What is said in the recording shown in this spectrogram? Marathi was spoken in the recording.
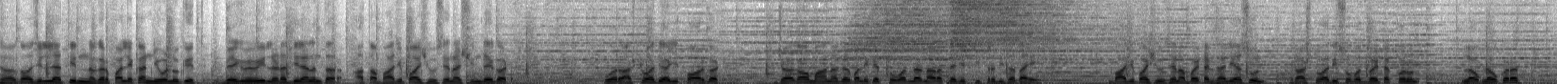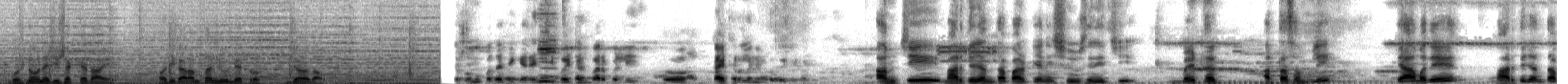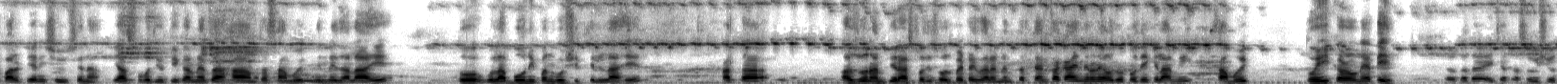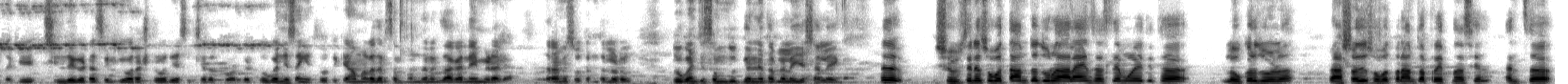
जळगाव जिल्ह्यातील नगरपालिका निवडणुकीत वेगवेगळी लढत दिल्यानंतर आता भाजपा शिवसेना शिंदे गट व राष्ट्रवादी अजित पवार गट जळगाव महानगरपालिकेत सोबत लढणार असल्याचे चित्र दिसत आहे. भाजपा शिवसेना बैठक झाली असून राष्ट्रवादीसोबत बैठक करून लव लवकरच घोषणा होण्याची शक्यता आहे. अधिकारांचा न्यूज नेटवर्क जळगाव. प्रमुख पदाधिकाऱ्यांची बैठक पार पडली. काय ठरलं नेमकं आमची भारतीय जनता पार्टी आणि शिवसेनेची बैठक आत्ता संपली. त्यामध्ये भारतीय जनता पार्टी आणि शिवसेना यासोबत युती करण्याचा हा आमचा सामूहिक निर्णय झाला आहे. तो गुलाब बोनी पण घोषित केलेला आहे. आता अजून आमची राष्ट्रवादीसोबत बैठक झाल्यानंतर त्यांचा काय निर्णय होतो तो देखील आम्ही सामूहिक तोही कळवण्यात येईल. दादा याच्यात असा विषय होता की शिंदे गट असेल किंवा राष्ट्रवादी असेल शरद पवार गट दोघांनी सांगितलं होतं की आम्हाला जर संबंधजनक जागा नाही मिळाल्या तर आम्ही स्वतंत्र लढवू. दोघांची समजूत घालण्यात आपल्याला यश आलंय का? शिवसेनेसोबत तर आमचं जुनं अलायन्स असल्यामुळे तिथं लवकर जुळलं. राष्ट्रवादी सोबत पण आमचा प्रयत्न असेल. त्यांचं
